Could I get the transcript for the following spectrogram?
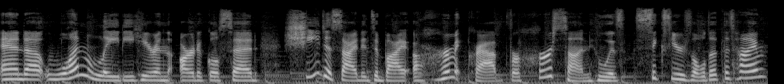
And uh, one lady here in the article said she decided to buy a hermit crab for her son, who was six years old at the time.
